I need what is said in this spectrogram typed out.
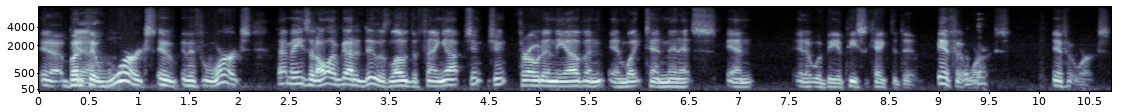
Yeah, but yeah. if it works, if, if, it works, that means that all I've got to do is load the thing up, chink, chink, throw it in the oven, and wait ten minutes, and and it would be a piece of cake to do if it okay. works. If it works,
